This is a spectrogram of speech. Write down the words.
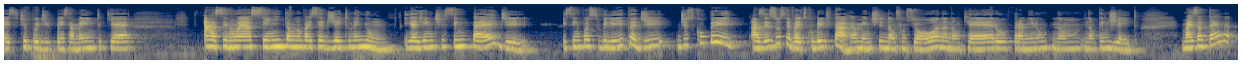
esse tipo de pensamento que é ah, se não é assim, então não vai ser de jeito nenhum. E a gente se impede e se impossibilita de descobrir. Às vezes você vai descobrir que tá, realmente não funciona, não quero, para mim não, não, não tem jeito. Mas até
